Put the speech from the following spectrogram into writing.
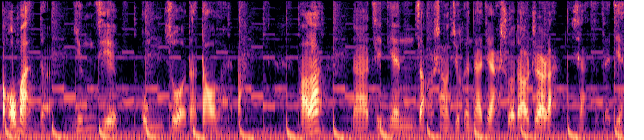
饱满的迎接工作的到来吧。好了，那今天早上就跟大家说到这儿了，下次再见。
